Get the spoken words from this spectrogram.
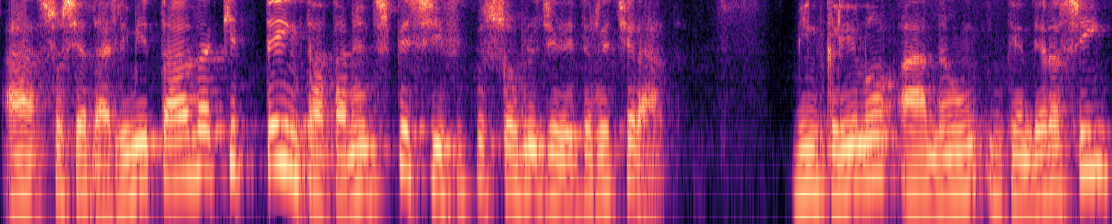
a sociedade limitada que tem tratamento específico sobre o direito de retirada. Me inclino a não entender assim,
